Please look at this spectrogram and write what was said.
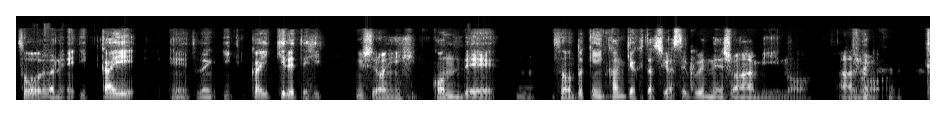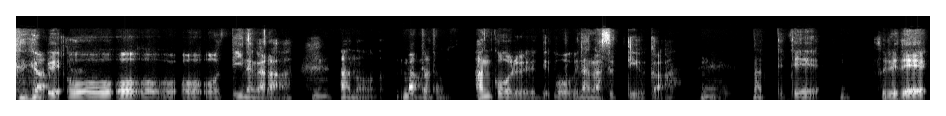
そうだね。一回、えっ、とね、一回切れてひ後ろに引っ込んで、うんその時に観客たちがセブンネーションアーミーの、あの、曲で、おーおーおーおーおーって言いながら、うんあの、待ってたの。アンコールを促すっていうか、うんなっててうん、それで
